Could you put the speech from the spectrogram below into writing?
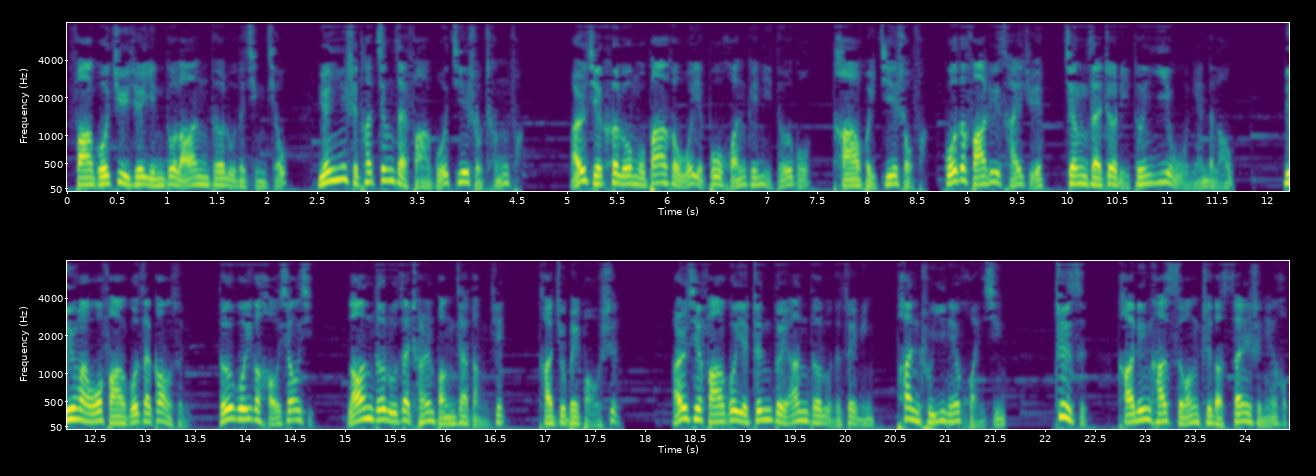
法国拒绝引渡老安德鲁的请求，原因是他将在法国接受惩罚，而且克罗姆巴赫我也不还给你德国，他会接受法国的法律裁决，将在这里蹲一五年的牢。另外，我法国再告诉你。德国一个好消息，老安德鲁在承认绑架当天，他就被保释了，而且法国也针对安德鲁的罪名判处一年缓刑。至此，卡林卡死亡直到三十年后，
